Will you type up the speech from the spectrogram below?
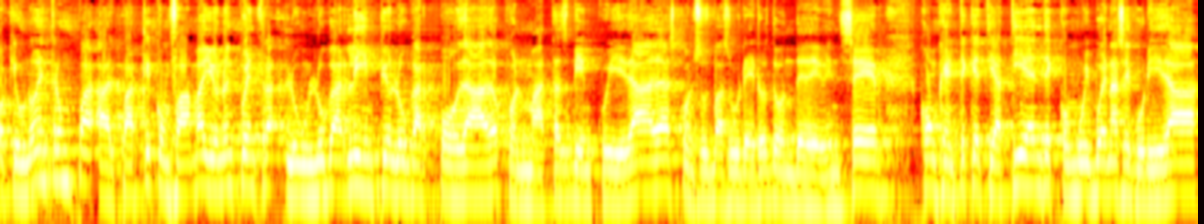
porque uno entra un al parque con fama y uno encuentra un lugar limpio, un lugar podado, con matas bien cuidadas, con sus basureros donde deben ser, con gente que te atiende, con muy buena seguridad,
